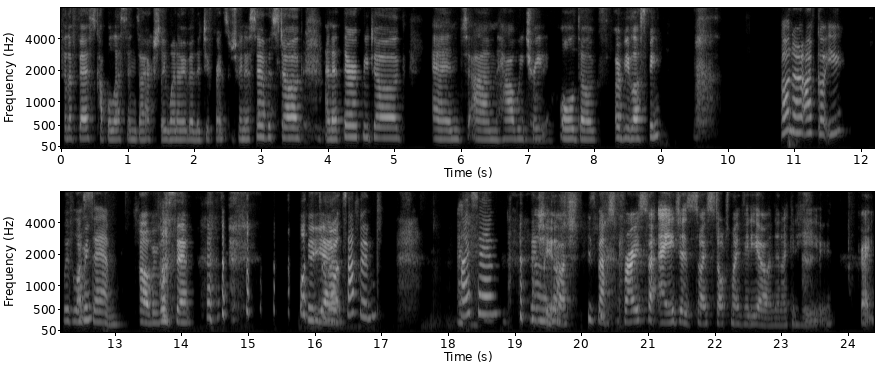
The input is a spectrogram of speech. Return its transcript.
for the first couple lessons, I actually went over the difference between a service dog and a therapy dog and um, how we treat all dogs. Have you lost me? oh no, I've got you. We've lost I mean, Sam. Oh, we've lost Sam. yeah. what's happened. Hi, Sam. oh my gosh. She's back. froze for ages. So I stopped my video and then I could hear you. Great.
